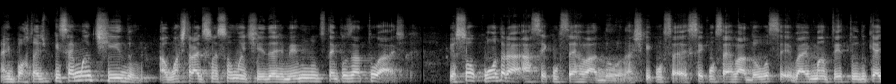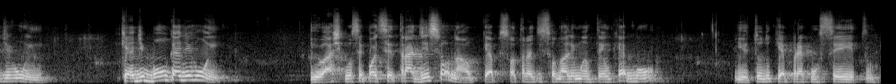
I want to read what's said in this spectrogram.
é importante porque isso é mantido. Algumas tradições são mantidas mesmo nos tempos atuais. Eu sou contra a ser conservador. Acho que ser conservador você vai manter tudo que é de ruim. Que é de bom, que é de ruim. Eu acho que você pode ser tradicional, porque a pessoa tradicional mantém o que é bom. E tudo que é preconceito,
